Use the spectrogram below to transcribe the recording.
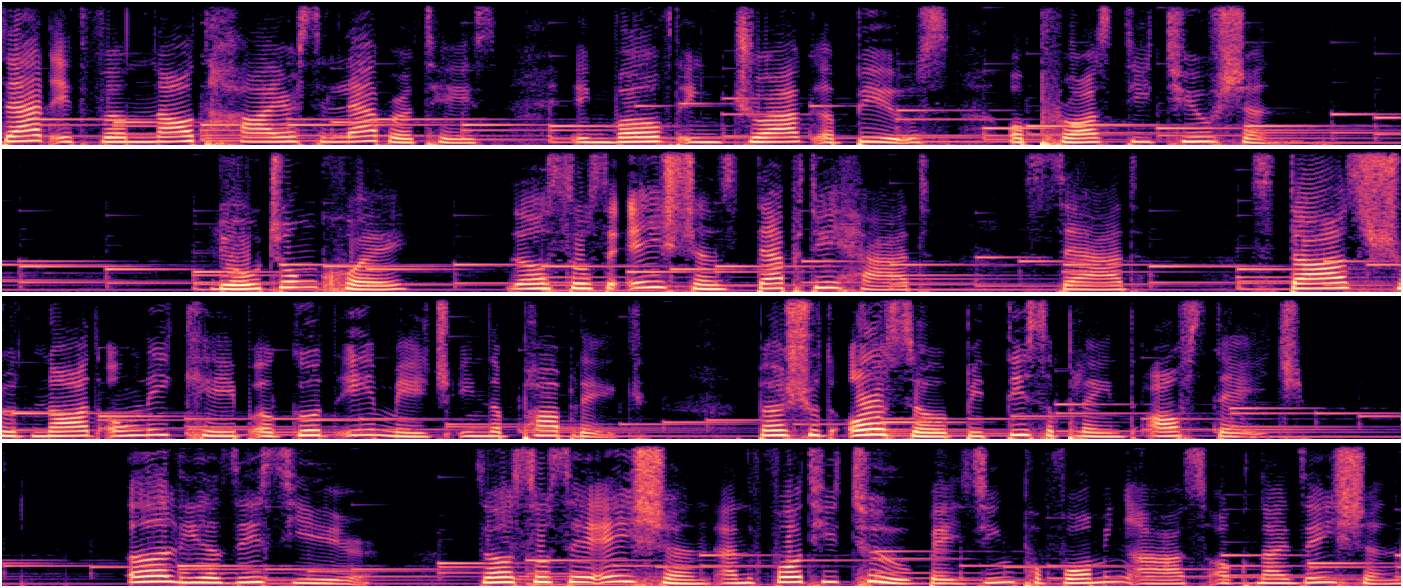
that it will not hire celebrities involved in drug abuse or prostitution. Liu Zhonghui, the association's deputy head, said stars should not only keep a good image in the public, but should also be disciplined offstage. Earlier this year, the association and 42 Beijing performing arts organizations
